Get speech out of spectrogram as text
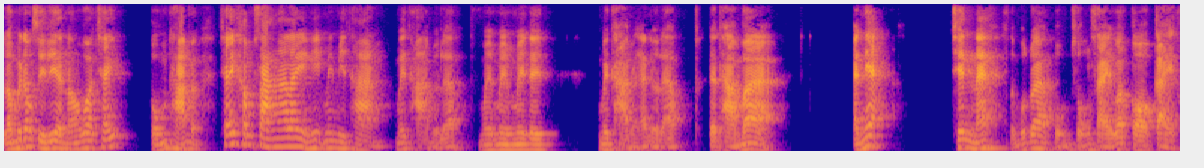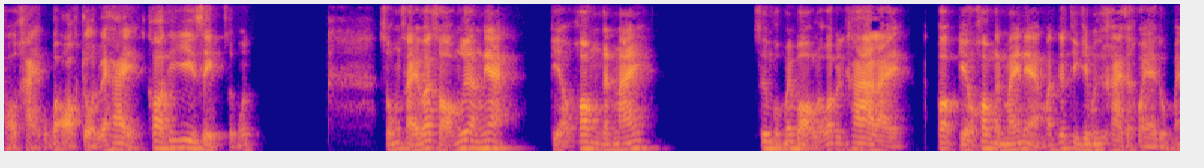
เราไม่ต้องซีเรียสเนาะว่าใช้ผมถามแบบ ใช้คำสั่งอะไรอย่างนี้ไม่มีทางไม่ถามอยู่แล้ว ไม่ไม่ไม่ได้ ไม่ถามอย่างนั้นอยู่แล้ว แต่ถามว่า อันเนี้ย เช่นนะ สมมุติว่าผมสงสัยว่ากอไก่ขอไข่ ผมก็ออกโจทย์ไว้ให้ ข้อที่ยี่สิบสมมุติ สงสัยว่าสองเรื่องเนี่ย เกี่ยวข้องกันไหมซึ่งผมไม่บอกหรอกว่าเป็นค่าอะไร เพราะเกี่ยวข้องกันไหมเนี่ย มันก็จริงๆมันคือไคสแควร์ถูกไหม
